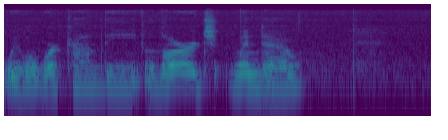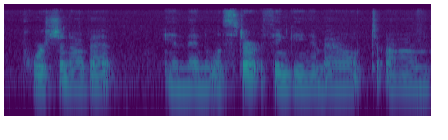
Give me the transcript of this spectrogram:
we will work on the large window portion of it. And then we'll start thinking about um,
